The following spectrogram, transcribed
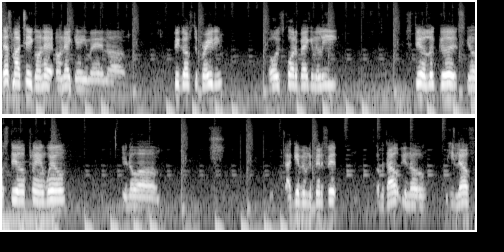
that's my take on that on that game, man. Um, big ups to Brady, oldest quarterback in the league. Still look good, you know, still playing well. You know, um, I give him the benefit of a doubt. You know, he left.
